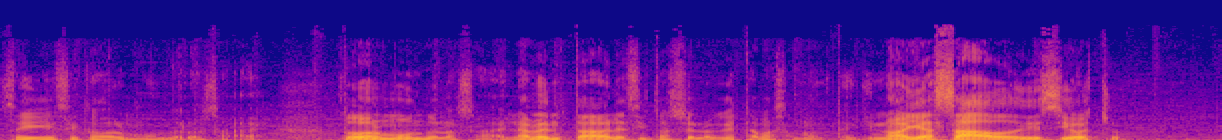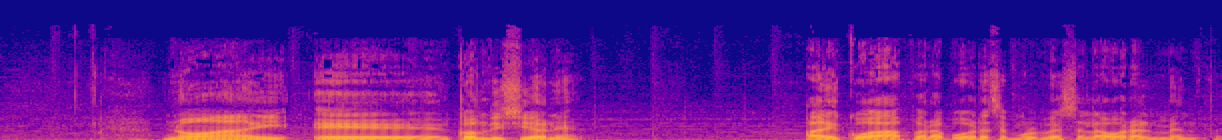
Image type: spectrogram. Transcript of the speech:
Sí, sí, todo el mundo lo sabe. Todo el mundo lo sabe. Lamentable situación lo que está pasando en Tequi. No hay asado de 18. No hay eh, condiciones adecuadas para poder desenvolverse laboralmente.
